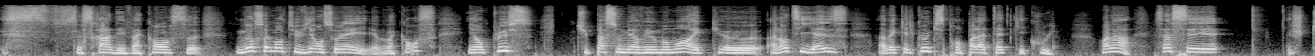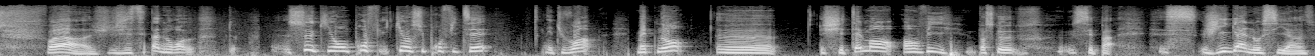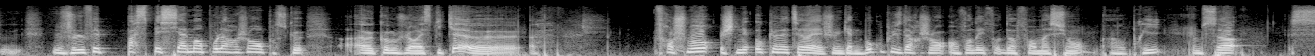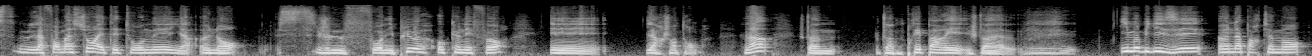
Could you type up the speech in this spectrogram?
ce sera des vacances. Non seulement tu viens au soleil, vacances, et en plus, tu passes un merveilleux moment avec, euh, à l'antillaise avec quelqu'un qui se prend pas la tête, qui est cool. Voilà, ça c'est... Voilà, je sais pas nous... Ceux qui ont, qui ont su profiter, et tu vois, maintenant, euh, j'ai tellement envie, parce que c'est pas, j'y gagne aussi, hein. je le fais pas spécialement pour l'argent, parce que, euh, comme je leur expliquais, franchement, je n'ai aucun intérêt, je gagne beaucoup plus d'argent en vendant des formations à haut prix, comme ça, la formation a été tournée il y a un an, je ne fournis plus aucun effort, et l'argent tombe. Là, je dois, me préparer, je dois immobiliser un appartement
